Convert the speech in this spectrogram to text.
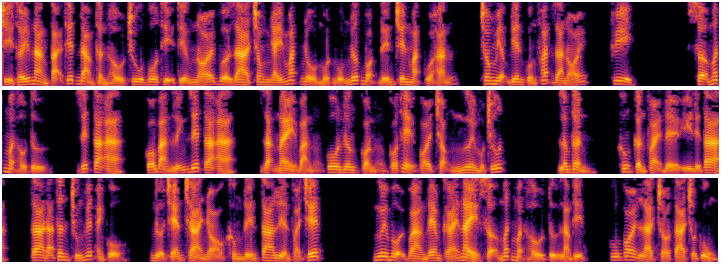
chỉ thấy nàng tại thiết đảm thần hầu chu vô thị tiếng nói vừa ra trong nháy mắt nổ một ngụm nước bọt đến trên mặt của hắn, trong miệng điên cuồng phát ra nói, phi, sợ mất mật hầu tử, giết ta à có bản lĩnh giết ta à dạng này bản cô nương còn có thể coi trọng ngươi một chút. Lâm thần, không cần phải để ý đến ta ta đã thân chúng huyết ảnh cổ, nửa chén trà nhỏ không đến ta liền phải chết. Ngươi vội vàng đem cái này sợ mất mật hầu tử làm thịt, cũng coi là cho ta cho cùng.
